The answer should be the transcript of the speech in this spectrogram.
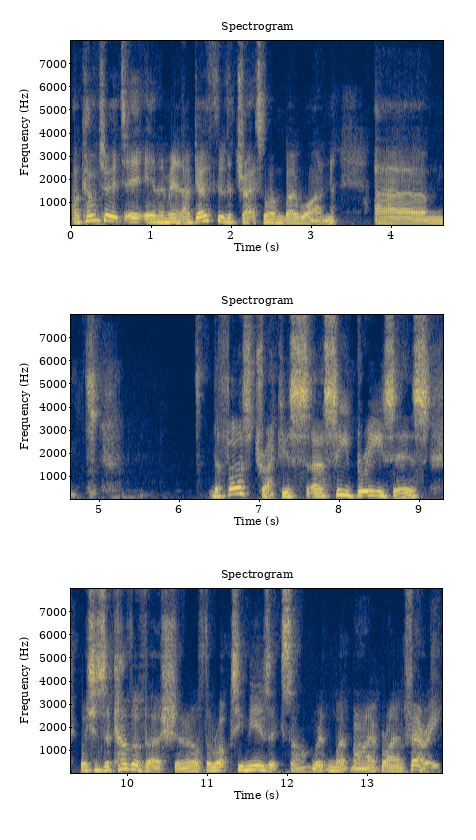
I'll come to it in a minute. I'll go through the tracks one by one. Um, the first track is uh, Sea Breezes, which is a cover version of the Roxy Music song written by Bryan Ferry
